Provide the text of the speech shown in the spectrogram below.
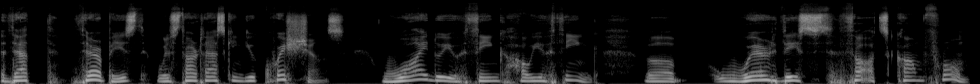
That therapist will start asking you questions. Why do you think how you think? Uh, where these thoughts come from.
